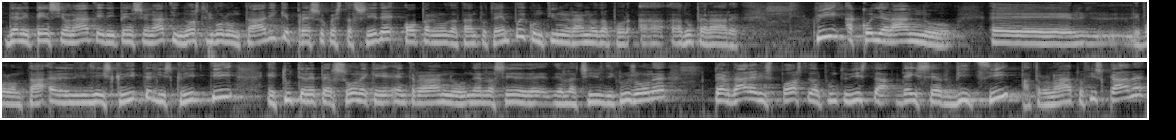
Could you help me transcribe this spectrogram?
delle pensionate e dei pensionati nostri volontari che presso questa sede operano da tanto tempo e continueranno ad, operare. Qui accoglieranno eh, volontà, eh, gli, iscritti, gli iscritti e tutte le persone che entreranno nella sede della CIS di Clusone per dare risposte dal punto di vista dei servizi, patronato fiscale,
